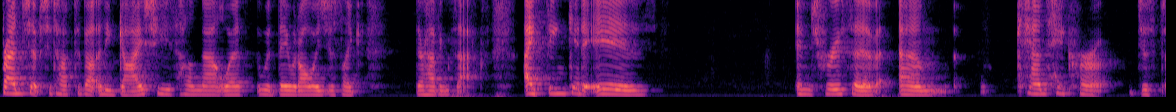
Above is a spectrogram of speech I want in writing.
friendships she talked about, any guy she's hung out with, would they would always just like they're having sex. I think it is intrusive and can take her just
